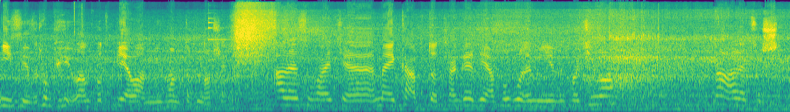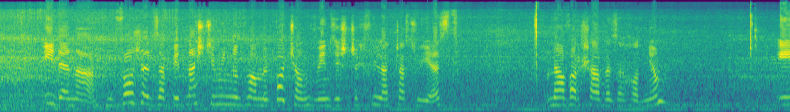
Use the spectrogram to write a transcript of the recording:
nic nie zrobiłam, podpięłam i mam to w nosie. Ale słuchajcie, make-up to tragedia, w ogóle mi nie wychodziło. No ale cóż, idę na dworzec, za 15 minut mamy pociąg, więc jeszcze chwila czasu jest na Warszawę Zachodnią i,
